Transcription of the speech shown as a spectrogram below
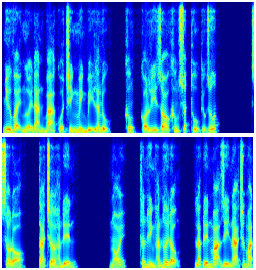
như vậy người đàn bà của chính mình bị lăng đục, không có lý do không xuất thủ cứu rút. Sau đó, ta chờ hắn đến. Nói, thân hình hắn hơi động, lắc đến mạ gì nạ trước mặt,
